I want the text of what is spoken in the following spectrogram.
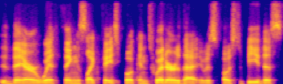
there with things like Facebook and Twitter that it was supposed to be this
